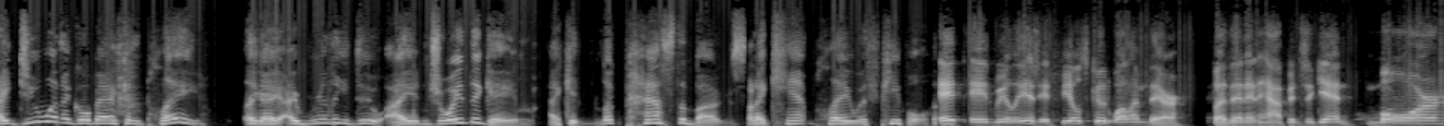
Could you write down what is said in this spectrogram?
I do want to go back and play like I, I really do. I enjoyed the game. I could look past the bugs, but I can't play with people. It it really is. It feels good while I'm there, but then it happens again. More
